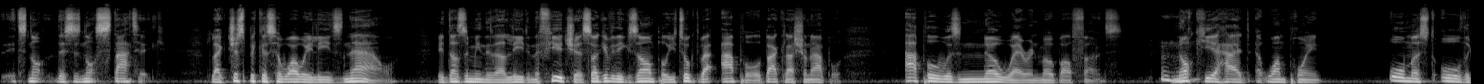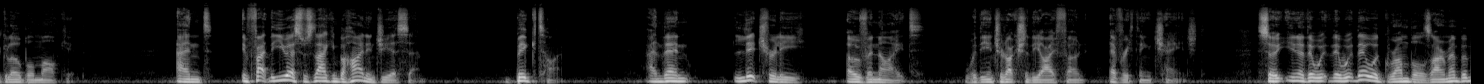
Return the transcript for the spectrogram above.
it's not. This is not static. Like just because Huawei leads now, it doesn't mean that they'll lead in the future. So I'll give you the example. You talked about Apple, backlash on Apple. Apple was nowhere in mobile phones. Mm-hmm. Nokia had at one point almost all the global market. And in fact, the US was lagging behind in GSM, big time. And then, literally overnight, with the introduction of the iPhone, everything changed. So you know there were there were there were grumbles. I remember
